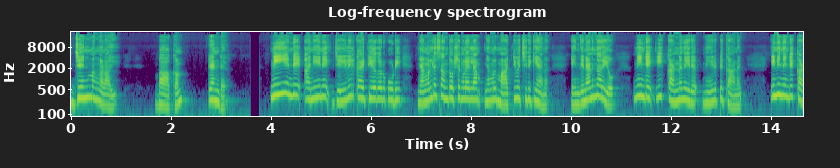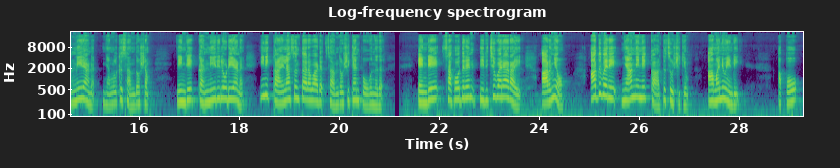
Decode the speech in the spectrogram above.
ജന്മങ്ങളായി. ഭാഗം രണ്ട്. നീ എന്റെ അനിയനെ ജയിലിൽ കയറ്റിയതോടുകൂടി ഞങ്ങളുടെ സന്തോഷങ്ങളെല്ലാം ഞങ്ങൾ മാറ്റിവെച്ചിരിക്കുകയാണ്. എന്തിനാണെന്നറിയോ? നിന്റെ ഈ കണ്ണുനീര് നേരിട്ട് കാണാൻ. ഇനി നിന്റെ കണ്ണീരാണ് ഞങ്ങൾക്ക് സന്തോഷം. നിന്റെ കണ്ണീരിലൂടെയാണ് ഇനി കൈലാസം തറവാട് സന്തോഷിക്കാൻ പോകുന്നത്. എന്റെ സഹോദരൻ തിരിച്ചു വരാറായി. അറിഞ്ഞോ? അതുവരെ ഞാൻ നിന്നെ കാത്തു സൂക്ഷിക്കും അവനു വേണ്ടി അപ്പോൾ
